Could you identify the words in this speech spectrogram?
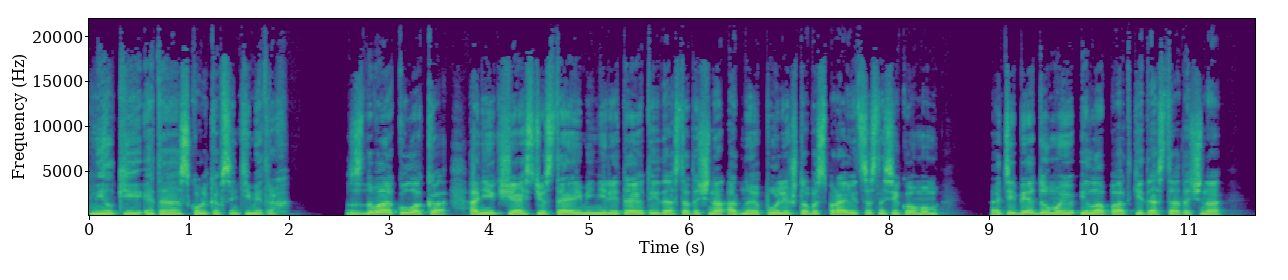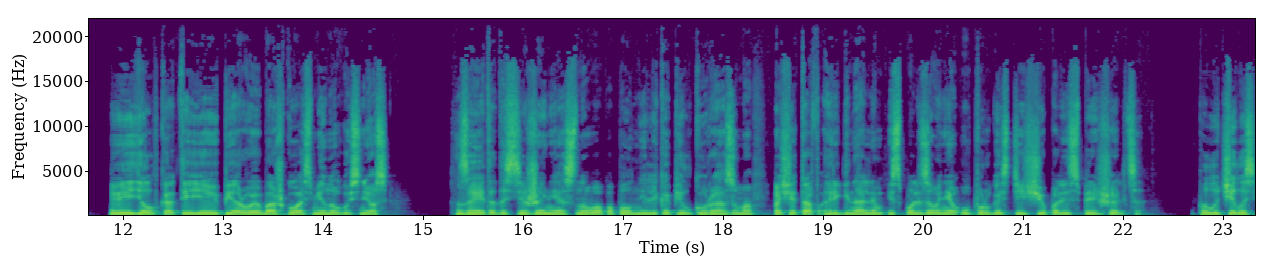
«Мелкие – это сколько в сантиметрах?» С два кулака. Они, к счастью, стаями не летают, и достаточно одной пули, чтобы справиться с насекомым. А тебе, думаю, и лопатки достаточно. Видел, как ты ею первую башку осьминогу снес. За это достижение снова пополнили копилку разума, посчитав оригинальным использование упругости щупалец пришельца. Получилось,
